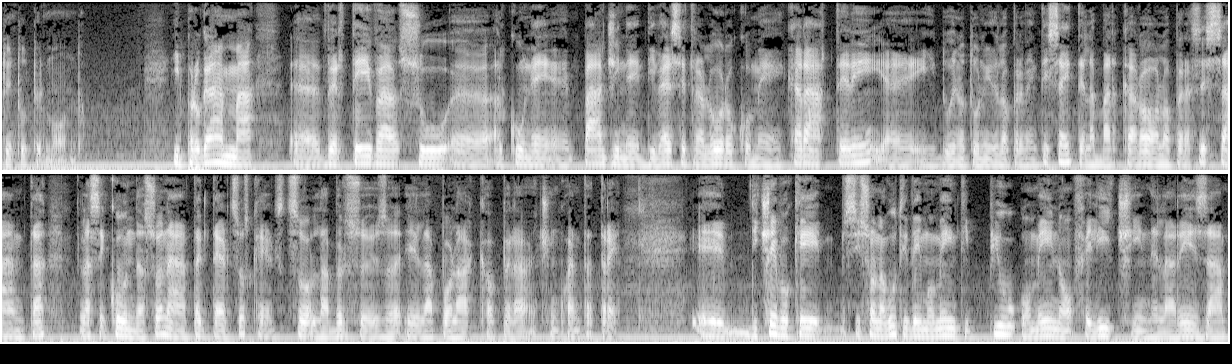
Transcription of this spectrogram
in tutto il mondo. Il programma eh, verteva su eh, alcune pagine diverse tra loro come caratteri, eh, i due notturni dell'opera 27, la Barcarola opera 60, la seconda sonata, il terzo scherzo, la Berceuse e la Polacca opera 53. Eh, dicevo che si sono avuti dei momenti più o meno felici nella resa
